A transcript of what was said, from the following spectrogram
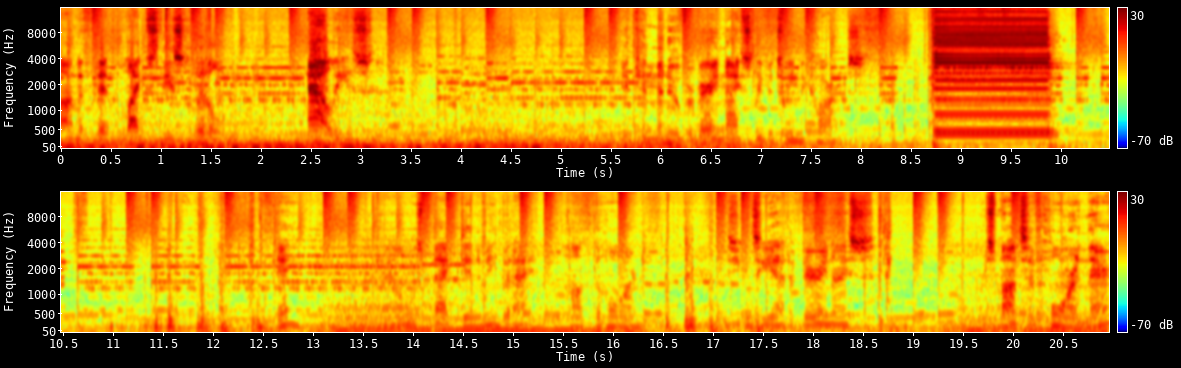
Honda Fit likes these little alleys. It can maneuver very nicely between the cars. Okay, guy almost backed into me, but I honked the horn. As you can see, I had a very nice responsive horn there.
